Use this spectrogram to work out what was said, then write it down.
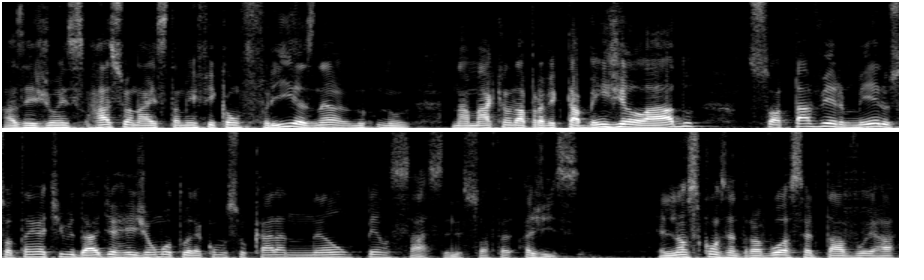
as regiões racionais também ficam frias, né? No- no- na máquina dá pra ver que tá bem gelado, só tá vermelho, só tá em atividade a região motora. É como se o cara não pensasse, ele só agisse. Ele não se concentra, vou acertar, vou errar,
